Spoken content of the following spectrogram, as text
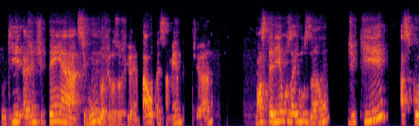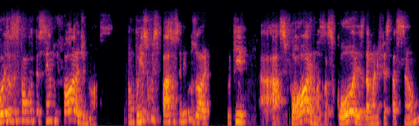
Porque a gente tem, a, segundo a filosofia oriental, o pensamento indiano, nós teríamos a ilusão de que as coisas estão acontecendo fora de nós. Então, por isso que o espaço seria ilusório, porque as formas, as cores da manifestação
